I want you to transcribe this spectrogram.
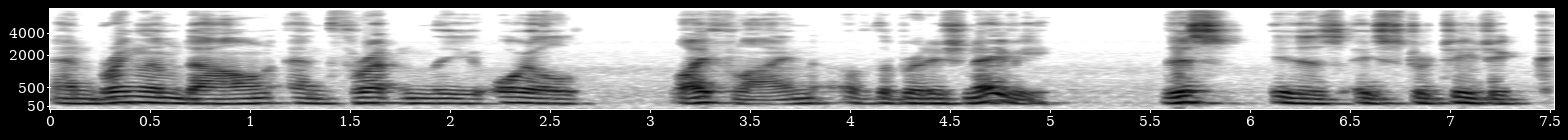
and bring them down and threaten the oil lifeline of the British Navy. This is a strategic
